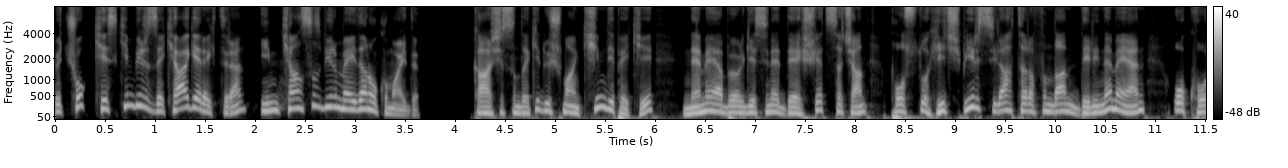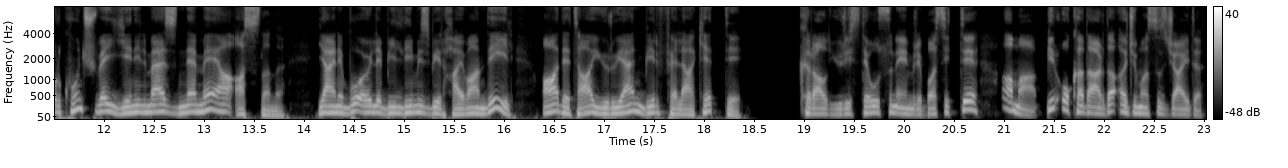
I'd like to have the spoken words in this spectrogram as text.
ve çok keskin bir zeka gerektiren imkansız bir meydan okumaydı. Karşısındaki düşman kimdi peki? Nemea bölgesine dehşet saçan, postu hiçbir silah tarafından delinemeyen o korkunç ve yenilmez Nemea aslanı. Yani bu öyle bildiğimiz bir hayvan değil, adeta yürüyen bir felaketti. Kral Eurystheus'un emri basitti ama bir o kadar da acımasızcaydı.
